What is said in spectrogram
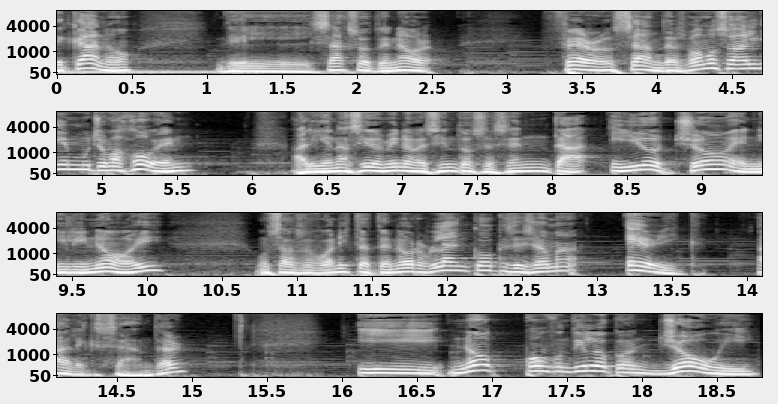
Decano del saxo tenor Pharoah Sanders, vamos a alguien mucho más joven, alguien nacido en 1968 en Illinois, un saxofonista tenor blanco que se llama Eric Alexander. Y no confundirlo con Joey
